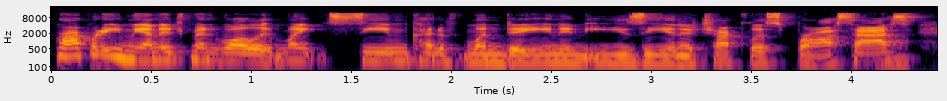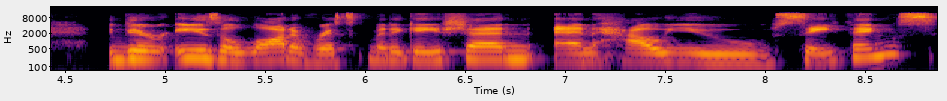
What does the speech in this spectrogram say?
property management, while it might seem kind of mundane and easy in a checklist process, mm-hmm. there is a lot of risk mitigation and how you say things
